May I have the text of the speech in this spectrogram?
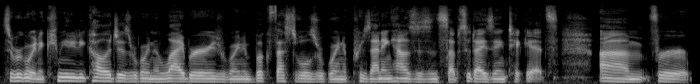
So we're going to community colleges, we're going to libraries, we're going to book festivals, we're going to presenting houses and subsidizing tickets um, for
